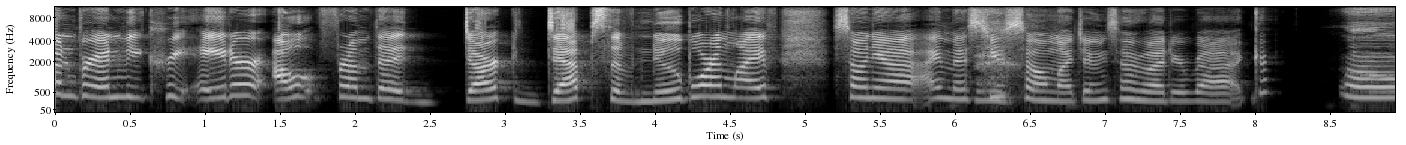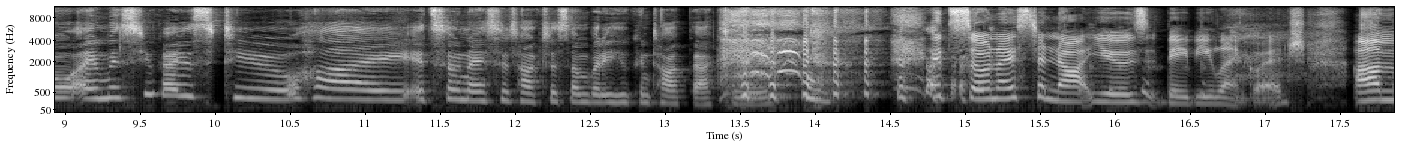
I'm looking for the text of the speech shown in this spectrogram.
on Brand Meet Creator out from the dark depths of newborn life? Sonia, I miss you so much. I'm so glad you're back. Oh, I miss you guys too. Hi. It's so nice to talk to somebody who can talk back to me. it's so nice to not use baby language. Um,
